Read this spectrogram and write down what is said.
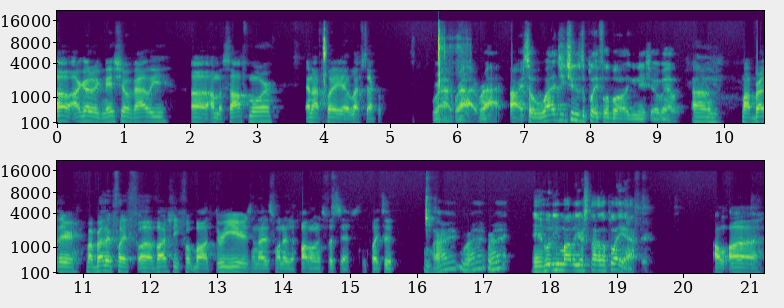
Oh, I go to Ygnacio Valley. Uh, I'm a sophomore, and I play uh, left tackle. Right, right, right. All right. So why did you choose to play football at Ygnacio Valley? Um, my brother, my brother played uh, varsity football three years, and I just wanted to follow in his footsteps and play too. All right, right, right. And who do you model your style of play after? I, uh,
